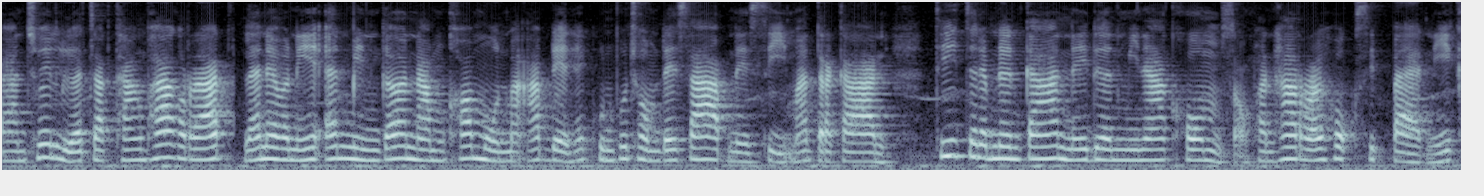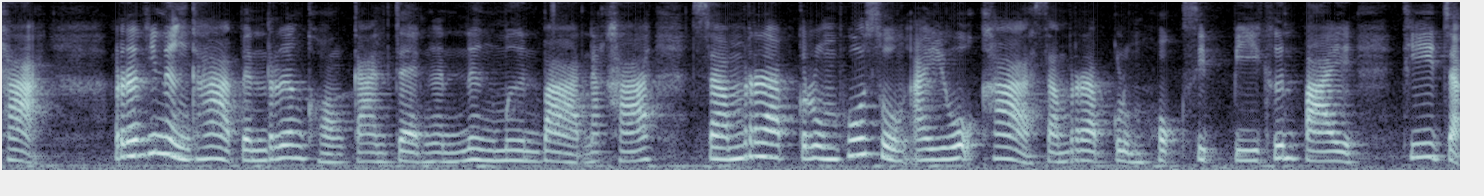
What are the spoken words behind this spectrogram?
การช่วยเหลือจากทางภาครัฐ และในวันนี้แอดมินก็นำข้อมูลมาอัปเดตให้คุณผู้ชมได้ทราบใน 4 มาตรการ ที่จะดำเนินการในเดือนมีนาคม 2568 นี้ค่ะ เรื่องที่1ค่ะเป็นเรื่องของการแจกเงิน 10,000 บาทนะคะสำหรับกลุ่มผู้สูงอายุค่ะสำหรับกลุ่ม 60 ปีขึ้นไป ที่จะ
